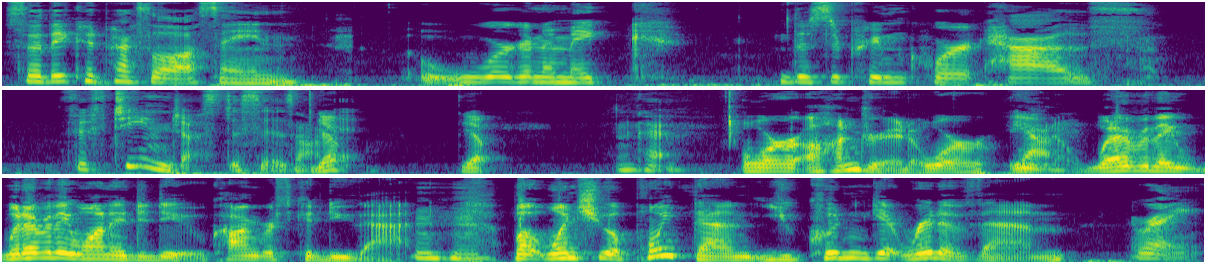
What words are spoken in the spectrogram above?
So they could pass a law saying we're going to make the Supreme Court have 15 justices on Yep. it. yep. Okay. Or a hundred or Yeah. you know whatever they whatever they wanted to do congress could do that mm-hmm. but once you appoint them you couldn't get rid of them Right.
